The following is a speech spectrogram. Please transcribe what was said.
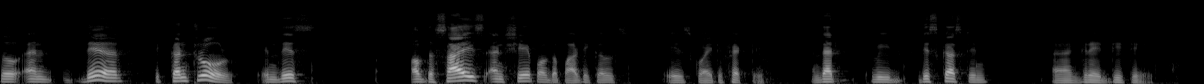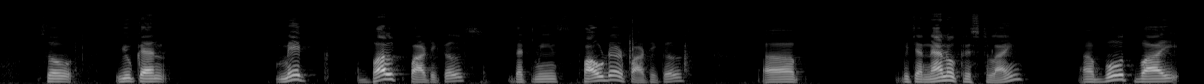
So, and there the control in this of the size and shape of the particles is quite effective and that we discussed in uh, great detail. So, you can make bulk particles that means powder particles uh, which are nanocrystalline uh, both by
